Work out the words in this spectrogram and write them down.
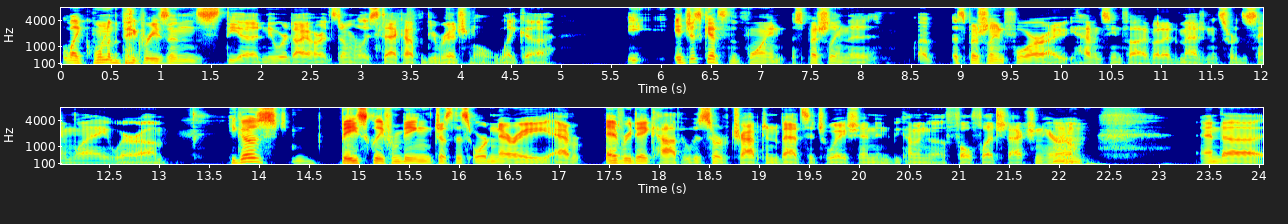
like one of the big reasons the uh, newer diehards don't really stack up with the original, like, uh, it, it just gets to the point, especially in the, uh, especially in four. I haven't seen five, but I'd imagine it's sort of the same way, where um, he goes basically from being just this ordinary, aver- everyday cop who was sort of trapped in a bad situation and becoming a full fledged action hero Mhm. and uh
